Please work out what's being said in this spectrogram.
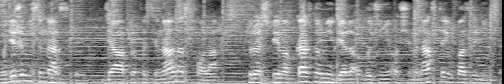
Młodzieży Misjonarskiej działa profesjonalna schola, która śpiewa w każdą niedzielę o godzinie 18 w Bazylice.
